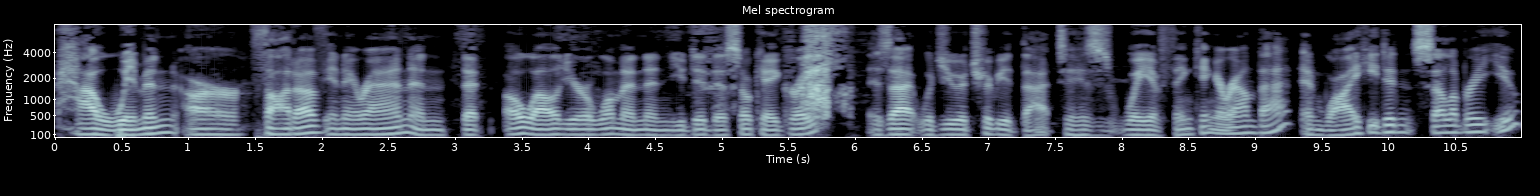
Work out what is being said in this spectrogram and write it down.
how women are thought of in Iran and that oh well you're a woman and you did this okay great is that would you attribute that to his way of thinking around that and why he didn't celebrate you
